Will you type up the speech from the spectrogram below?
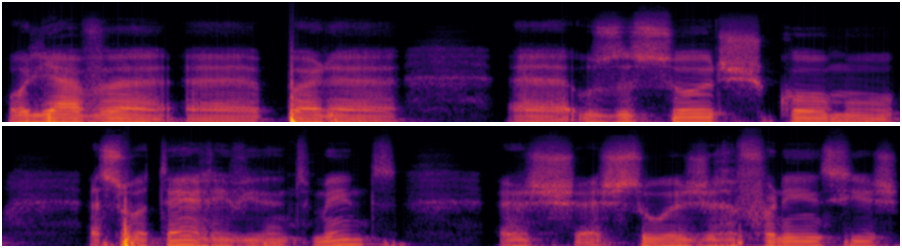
Olhava uh, para os Açores como a sua terra, evidentemente, as, as suas referências,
